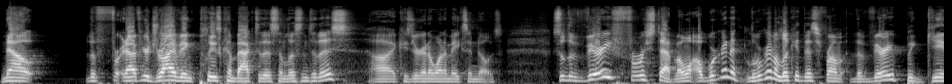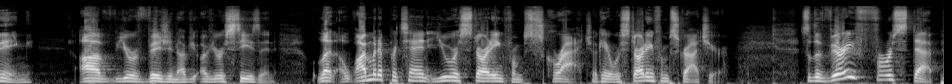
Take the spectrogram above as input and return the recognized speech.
Now, the now if you're driving, please come back to this and listen to this because uh, you're going to want to make some notes. So the very first step, want, we're gonna we're gonna look at this from the very beginning of your vision of your, of your season. Let I'm gonna pretend you are starting from scratch. Okay, we're starting from scratch here. So the very first step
